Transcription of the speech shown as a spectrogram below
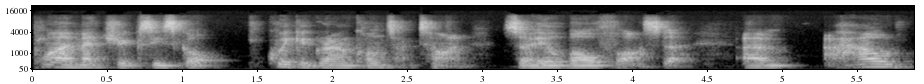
plyometrics, he's got quicker ground contact time, so he'll bowl faster. Um, how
